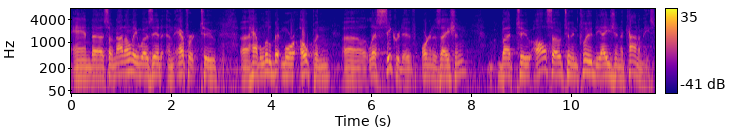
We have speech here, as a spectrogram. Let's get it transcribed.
And uh, so not only was it an effort to uh, have a little bit more open, uh, less secretive organization, but to also to include the Asian economies.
